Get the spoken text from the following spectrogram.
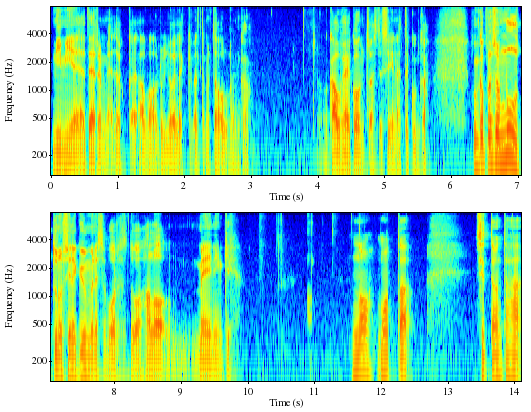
nimiä ja termejä, jotka ei avaudu joillekin välttämättä ollenkaan. Se on kauhea kontrasti siinä, että kuinka, kuinka paljon se on muuttunut siinä kymmenessä vuodessa tuo Halo-meininki. No, mutta sitten on tämä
